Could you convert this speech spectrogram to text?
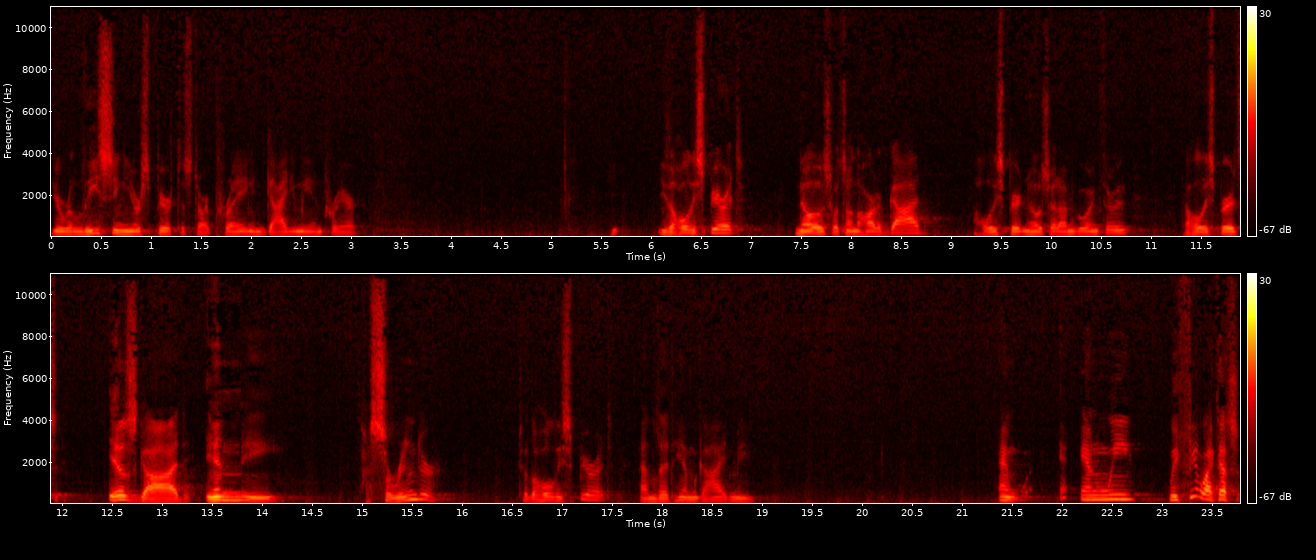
you're releasing your spirit to start praying and guiding me in prayer. The Holy Spirit knows what's on the heart of God. The Holy Spirit knows what I'm going through. The Holy Spirit is God in me. I surrender to the Holy Spirit and let Him guide me. And, and we, we feel like that's,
